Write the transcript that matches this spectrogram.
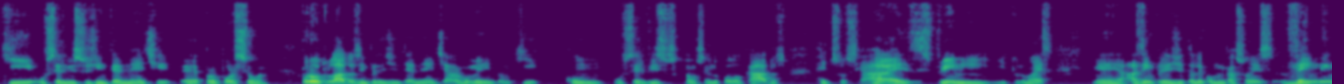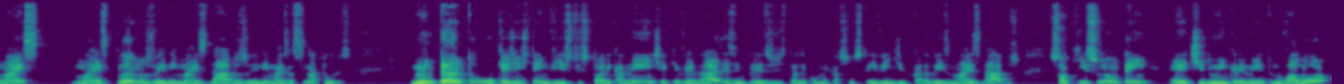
que os serviços de internet é, proporcionam. Por outro lado, as empresas de internet argumentam que com os serviços que estão sendo colocados, redes sociais, streaming e tudo mais, é, as empresas de telecomunicações vendem mais, mais planos, vendem mais dados, vendem mais assinaturas. No entanto, o que a gente tem visto historicamente é que é verdade, as empresas de telecomunicações têm vendido cada vez mais dados, só que isso não tem é, tido um incremento no valor,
